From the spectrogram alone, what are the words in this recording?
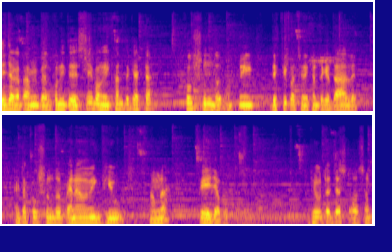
এই জায়গাটা আমি ব্যালকনিতে এসেছি এবং এখান থেকে একটা খুব সুন্দর, আপনি দেখতেই পাচ্ছেন এখান থেকে দাঁড়ালে একটা খুব সুন্দর প্যানামিক ভিউ আমরা পেয়ে যাব। ভিউটা জাস্ট অসম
